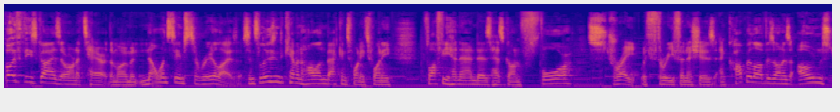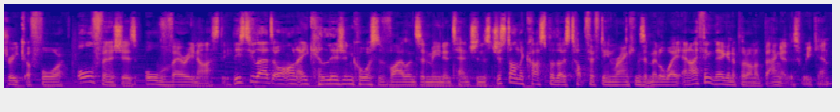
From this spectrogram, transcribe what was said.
Both these guys are on a tear at the moment. No one seems to realize it. Since losing to Kevin Holland back in 2020, Fluffy Hernandez has gone four straight with three finishes, and Kopylov is on his own streak of four, all finishes, all very nasty. These two lads are on a collision course of violence and mean intentions, just on the cusp of those top 15 rankings at middleweight, and I think they're going to put on a banger this weekend.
